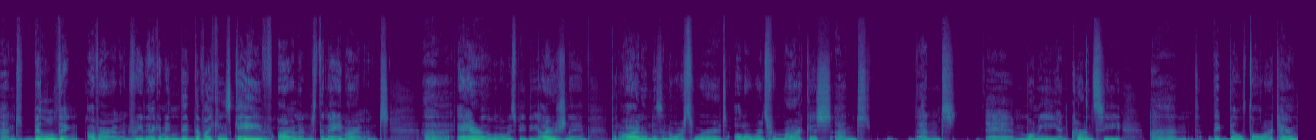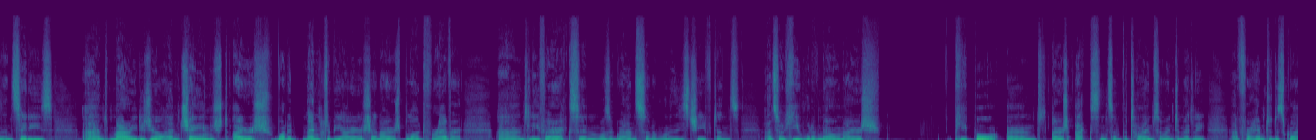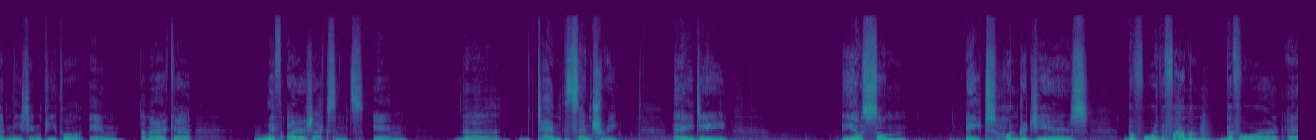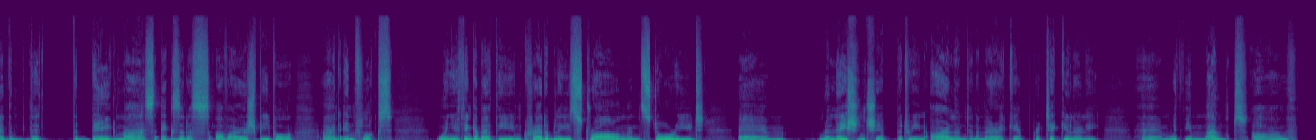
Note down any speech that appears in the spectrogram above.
and building of Ireland really like I mean the, the Vikings gave Ireland the name Ireland uh, Éire will always be the Irish name but Ireland is a Norse word all our words for market and and uh, money and currency and they built all our towns and cities and married each other and changed Irish, what it meant to be Irish and Irish blood forever. And Leif Erikson was a grandson of one of these chieftains. And so he would have known Irish people and Irish accents of the time so intimately. And for him to describe meeting people in America with Irish accents in the 10th century AD, you know, some 800 years before the famine, before uh, the, the the big mass exodus of Irish people and influx. When you think about the incredibly strong and storied um, relationship between Ireland and America, particularly um, with the amount of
